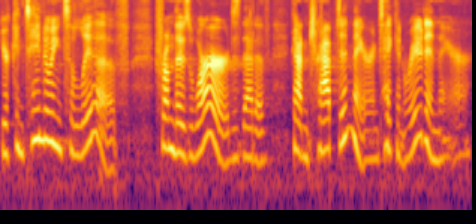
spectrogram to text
you're continuing to live from those words that have gotten trapped in there and taken root in there.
